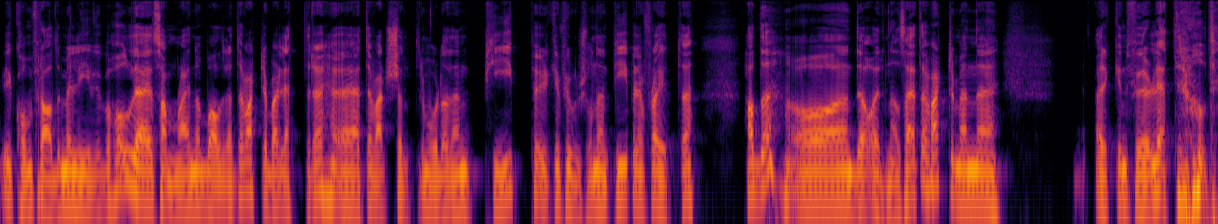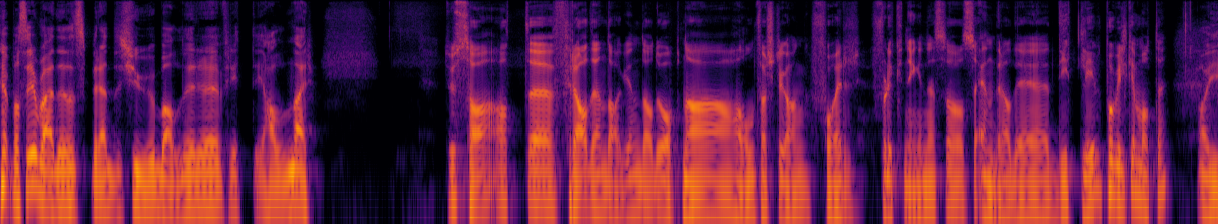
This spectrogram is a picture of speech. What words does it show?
vi kom fra det med liv i behold. Jeg samla inn noen baller etter hvert. Det ble lettere. Etter hvert skjønte de hvordan den pip, hvilken funksjon en pip eller en fløyte hadde, og det ordna seg etter hvert. Men verken før eller etter holdt jeg på å si, ble det spredd 20 baller fritt i hallen der. Du sa at fra den dagen da du åpna hallen første gang for flyktningene, så, så endra det ditt liv. På hvilken måte? Oi.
